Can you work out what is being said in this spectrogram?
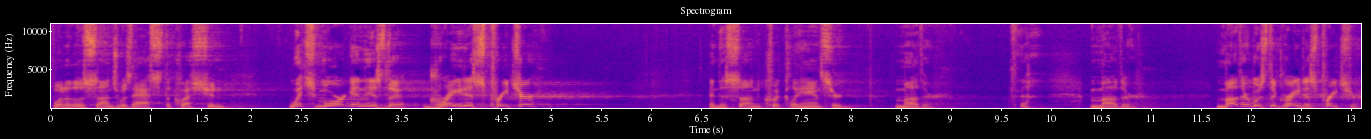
one of those sons was asked the question, Which Morgan is the greatest preacher? And the son quickly answered, Mother. Mother. Mother was the greatest preacher.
